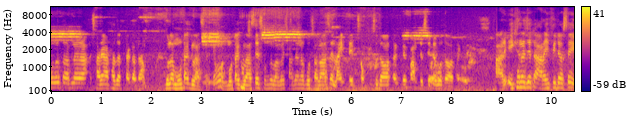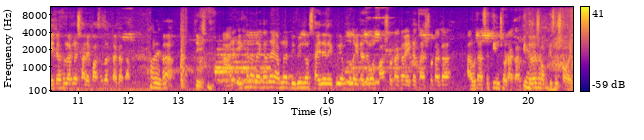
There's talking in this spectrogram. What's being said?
মূলত আপনার সাড়ে আট হাজার টাকা দাম। এগুলো মোটা গ্লাসের কেমন? মোটা গ্লাসের সুন্দরভাবে সাজানো গোছানো আছে লাইট টাইট সবকিছু দেওয়া থাকবে পাম্পের সেটআপও দেওয়া থাকবে। আর এখানে যেটা আড়াই ফিট আছে এটা হলো আপনার সাড়ে পাঁচ হাজার টাকা দাম। হ্যাঁ? জি। আর এখানে দেখা যায় আপনার বিভিন্ন সাইজের একুরিয়ামগুলো এটা যেমন পাঁচশো টাকা এটা চারশো টাকা আর ওটা আছে তিনশো টাকা ভিতরে সবকিছু সহই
